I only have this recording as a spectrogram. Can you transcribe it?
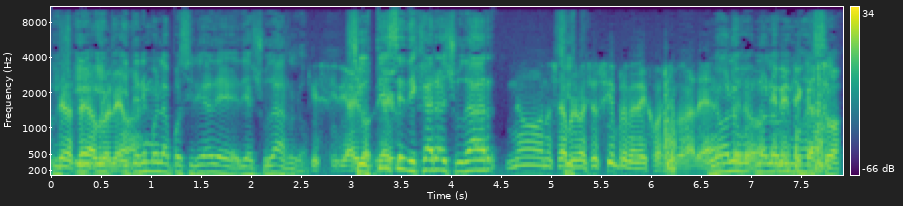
y, no tenemos la posibilidad de, de ayudarlo. Que si de si algo- usted de se dejara ayudar, No, no sea Si problema, yo siempre me dejo ayudar, ¿eh? No lo- no lo este vemos así, caso,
